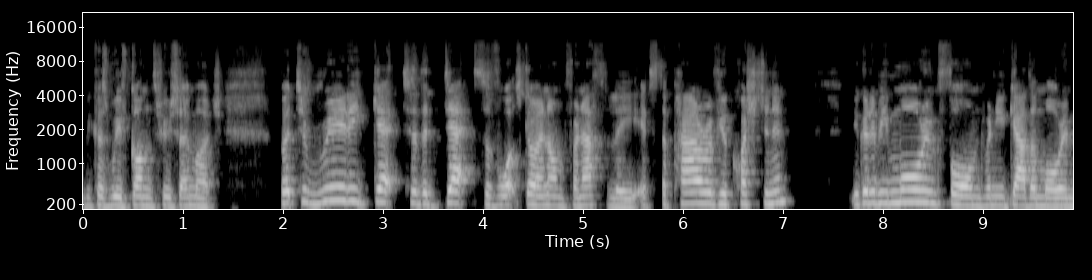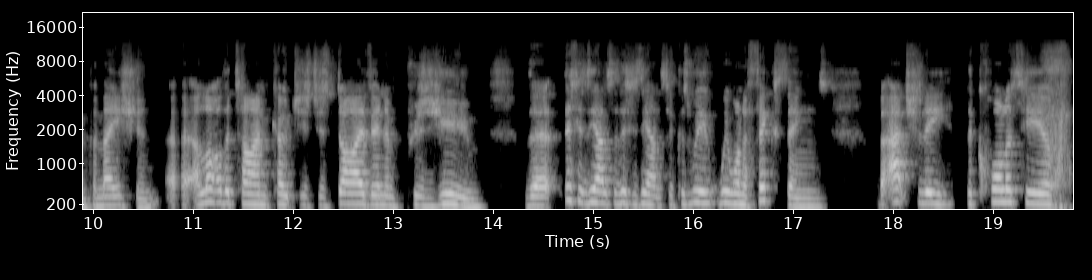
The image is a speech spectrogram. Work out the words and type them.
because we've gone through so much. But to really get to the depths of what's going on for an athlete it's the power of your questioning you're going to be more informed when you gather more information. A lot of the time, coaches just dive in and presume that this is the answer, this is the answer, because we, we want to fix things. But actually, the quality of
